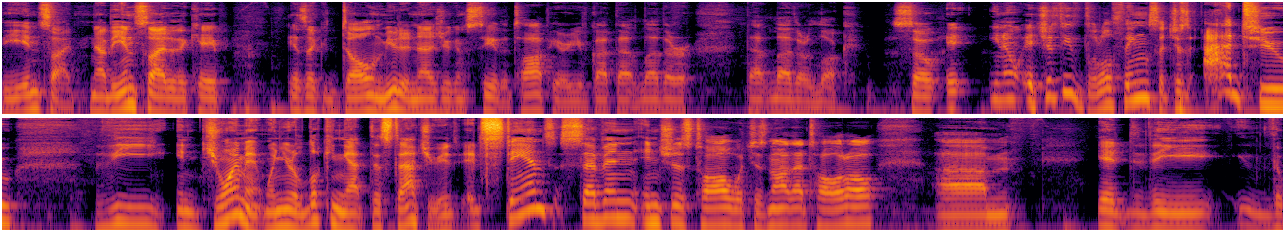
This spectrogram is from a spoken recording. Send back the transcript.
the inside. Now the inside of the cape is like dull muted, and as you can see at the top here, you've got that leather that leather look. So it you know it's just these little things that just add to the enjoyment when you're looking at this statue. It, it stands seven inches tall, which is not that tall at all. Um, it the the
